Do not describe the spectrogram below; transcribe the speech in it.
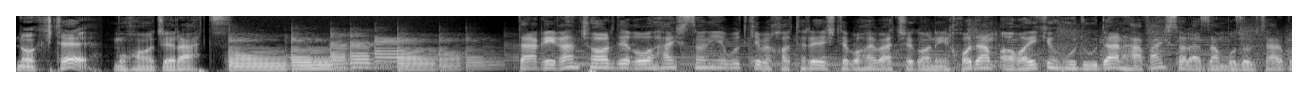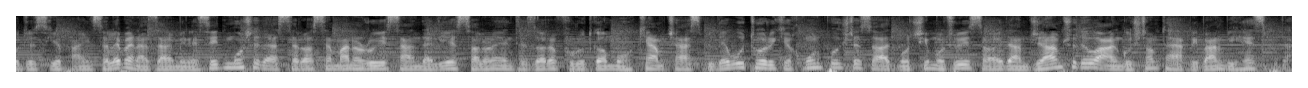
نکته مهاجرت. دقیقا 4 دقیقه و 8 ثانیه بود که به خاطر اشتباه بچگانه خودم آقایی که حدوداً 7 8 سال ازم بزرگتر بود و 35 ساله به نظر می رسید مچ دست راست من روی صندلی سالن انتظار فرودگاه محکم چسبیده بود طوری که خون پشت ساعت مچی توی ساعدم جمع شده و انگشتام تقریبا بی‌حس بودن.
